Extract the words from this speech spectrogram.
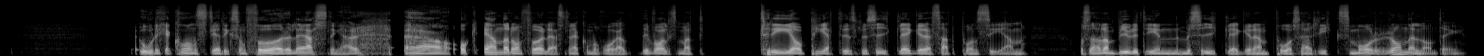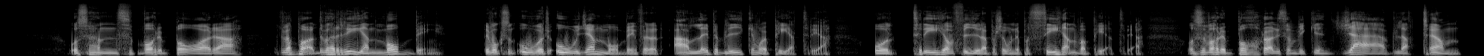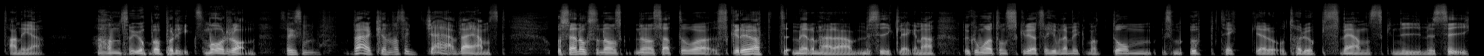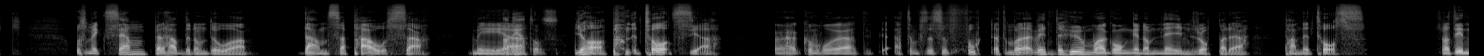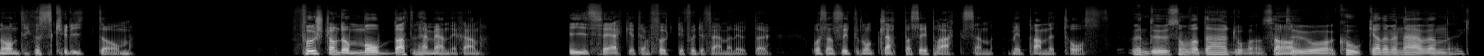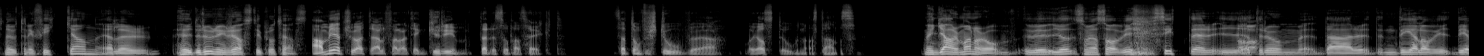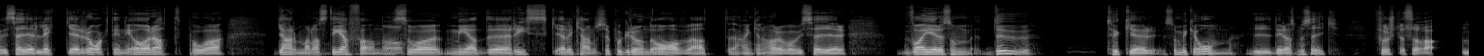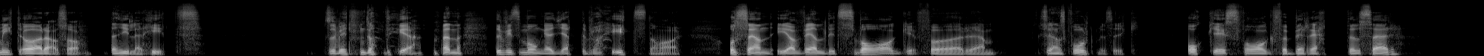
olika konstiga liksom, föreläsningar. Eh, och en av de föreläsningarna jag kommer ihåg att det var liksom att tre av P3s musikläggare satt på en scen och sen hade de bjudit in musikläggaren på så här Riks morgon eller någonting. Och sen var det bara, det var bara, det var ren mobbing. Det var också en oerhört ojämn mobbing för att alla i publiken var P3 och tre av fyra personer på scen var P3. Och så var det bara liksom vilken jävla tönt han är. Han som jobbar på Riks morgon. Så liksom, verkligen, det var så jävla hemskt. Och sen också när de, när de satt och skröt med de här äh, musiklägena, då kommer jag ihåg att de skröt så himla mycket om att de liksom upptäcker och tar upp svensk ny musik. Och som exempel hade de då Dansa pausa med... Panetos. Ja, Panetos ja. Jag kommer ihåg att, att de så- så fort, att de bara, jag vet inte hur många gånger de namedroppade Panetos. Som att det är någonting att skryta om. Först har de då mobbat den här människan i säkert en 40-45 minuter. Och sen sitter de och klappar sig på axeln med Panetos. Men du som var där då, satt Ja. du och kokade med näven knuten i fickan eller höjde du din röst i protest? Ja, men jag tror att i alla fall att jag grymtade så pass högt. Så att de förstod var jag, var jag stod någonstans. Men garmarna då? Som jag sa, vi sitter i Ja. ett rum där en del av det vi säger läcker rakt in i örat på garmarna Stefan. Ja. Så med risk, eller kanske på grund av att han kan höra vad vi säger. Vad är det som du tycker så mycket om i deras musik? Först så, mitt öra alltså, den gillar hits. Så jag vet inte om det, men det finns många jättebra hits de har. Och sen är jag väldigt svag för eh, svensk folkmusik. Och jag är svag för berättelser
